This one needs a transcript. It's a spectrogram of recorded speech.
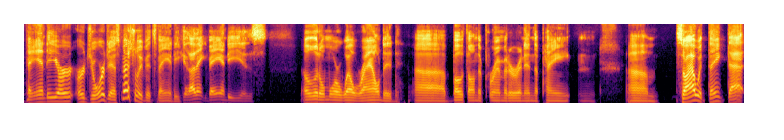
Vandy or, or Georgia, especially if it's Vandy, because I think Vandy is a little more well rounded, uh, both on the perimeter and in the paint. And um, so I would think that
